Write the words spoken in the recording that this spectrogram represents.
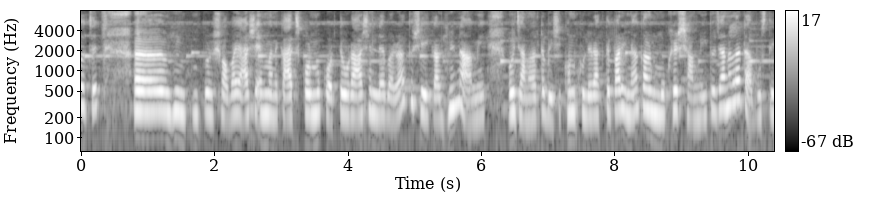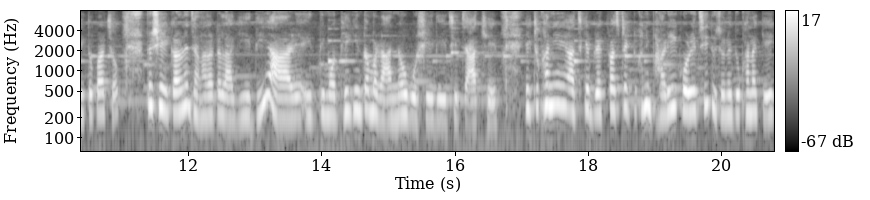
হচ্ছে সবাই আসে মানে কাজকর্ম করতে ওরা আসেন লেবাররা তো সেই কারণে না আমি ওই জানালাটা বেশিক্ষণ খুলে রাখতে পারি না। কারণ মুখের সামনেই তো জানালাটা বুঝতেই তো পারছ। তো সেই কারণে জানালাটা লাগিয়ে দিই। আর ইতিমধ্যেই কিন্তু আমার রান্নাও বসিয়ে দিয়েছি চা খেয়ে। একটুখানি আজকে ব্রেকফাস্টটা একটুখানি ভারী করেছি। দুজনে দুখানা কেক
